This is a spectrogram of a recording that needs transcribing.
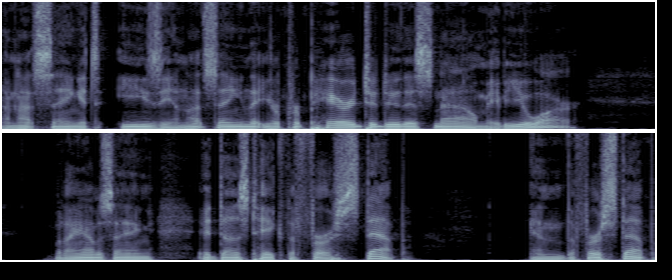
I'm not saying it's easy. I'm not saying that you're prepared to do this now. Maybe you are. But I am saying it does take the first step. And the first step,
